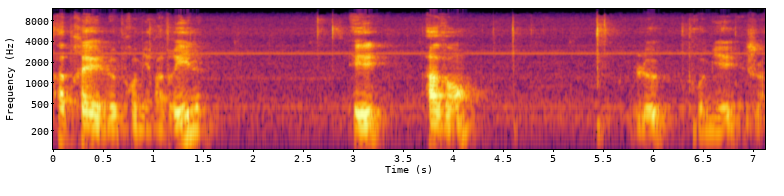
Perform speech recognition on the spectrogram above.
après le 1er avril et avant le 1er juin.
